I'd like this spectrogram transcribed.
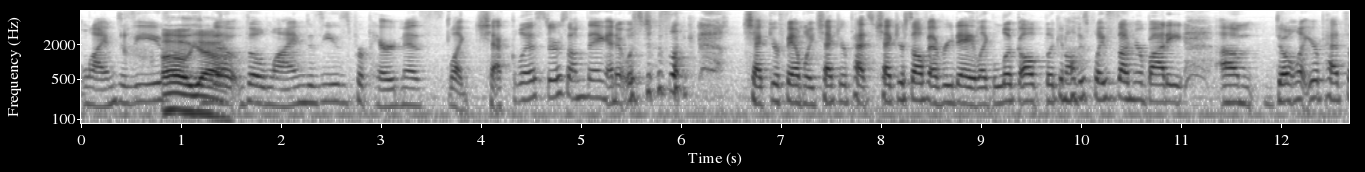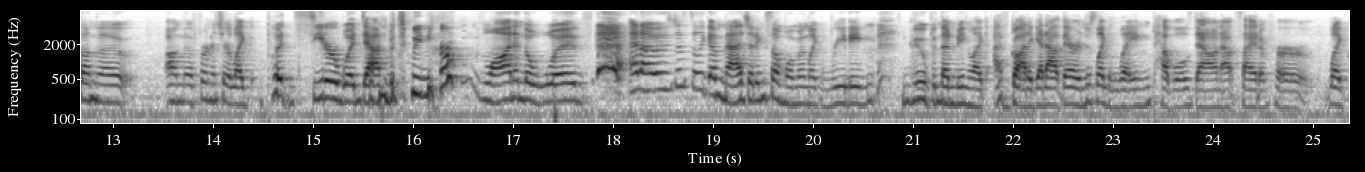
Lyme disease. Oh, yeah. the the Lyme disease preparedness like checklist or something, and it was just like check your family, check your pets, check yourself every day. Like look all look in all these places on your body. Um, don't let your pets on the on the furniture. Like put cedar wood down between your lawn and the woods. And I was just like imagining some woman like reading Goop and then being like, I've got to get out there and just like laying pebbles down outside of her like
